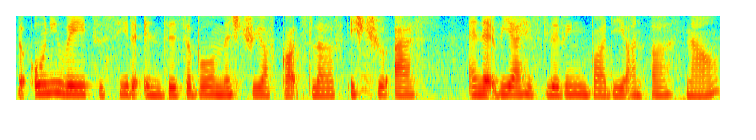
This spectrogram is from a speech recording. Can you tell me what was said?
the only way to see the invisible mystery of God's love is through us, and that we are His living body on earth now?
